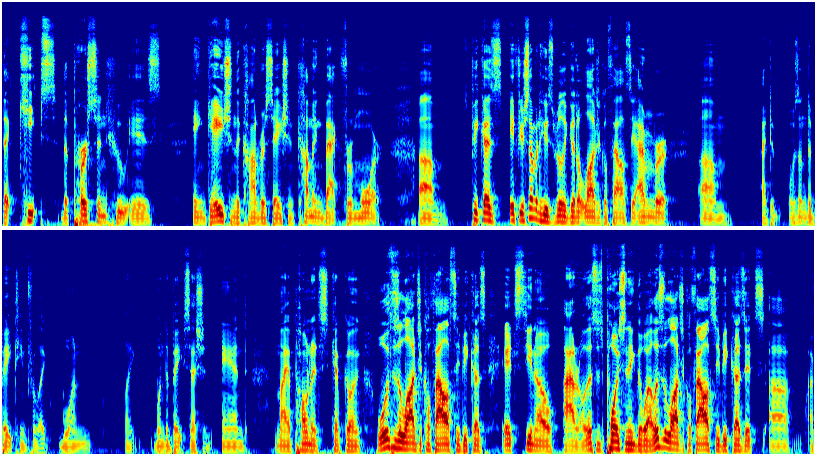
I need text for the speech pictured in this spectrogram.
that keeps the person who is engaged in the conversation coming back for more. Um, because if you're somebody who's really good at logical fallacy, I remember um, I de- was on debate team for like one like one debate session, and my opponents kept going, well, this is a logical fallacy because it's, you know, I don't know, this is poisoning the well. This is a logical fallacy because it's, uh, I,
